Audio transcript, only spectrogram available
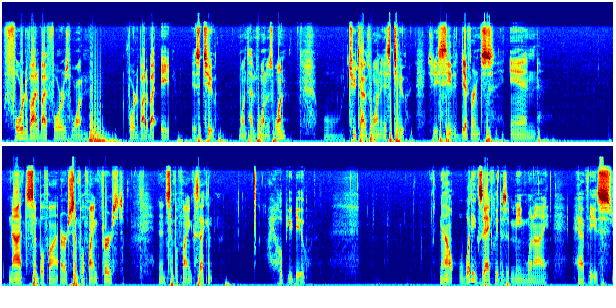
4 divided by 4 is 1, 4 divided by 8 is 2. 1 times 1 is 1, 2 times 1 is 2. So you see the difference in not simplifying or simplifying first and then simplifying second? I hope you do. Now, what exactly does it mean when I have these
